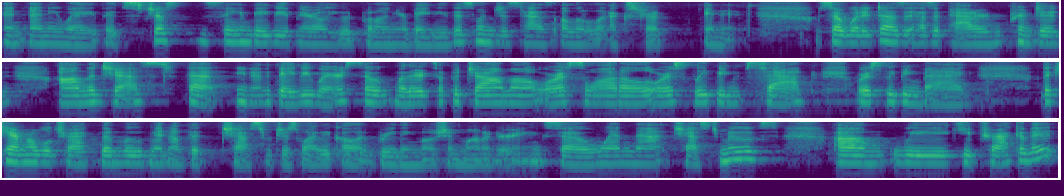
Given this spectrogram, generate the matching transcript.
in any way, it's just the same baby apparel you would put on your baby. This one just has a little extra in it. So what it does, it has a pattern printed on the chest that, you know, the baby wears. So whether it's a pajama or a swaddle or a sleeping sack or a sleeping bag, the camera will track the movement of the chest, which is why we call it breathing motion monitoring. So when that chest moves, um, we keep track of it.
